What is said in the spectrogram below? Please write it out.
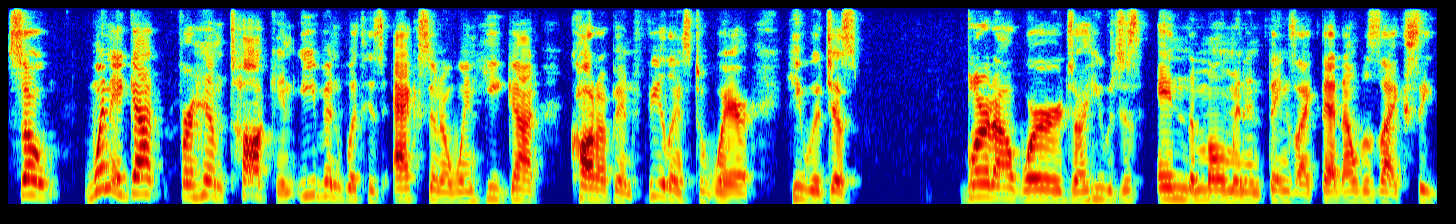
So when it got for him talking, even with his accent or when he got caught up in feelings to where he would just blurt out words or he was just in the moment and things like that. And I was like, see,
